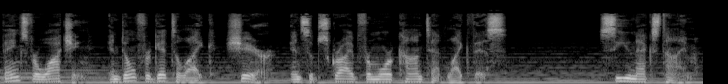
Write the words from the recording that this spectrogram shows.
Thanks for watching, and don't forget to like, share, and subscribe for more content like this. See you next time.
